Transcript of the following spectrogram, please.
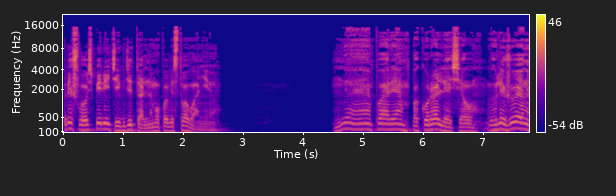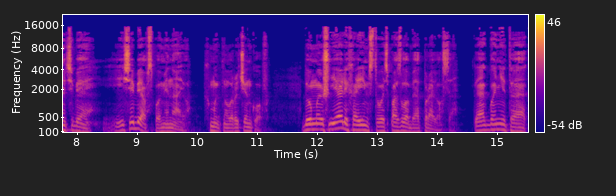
Пришлось перейти к детальному повествованию. «Да, паря, покуролесил. Гляжу я на тебя и себя вспоминаю», — хмыкнул Рыченков. Думаешь, я лихаимствовать по злобе отправился? Как бы не так.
